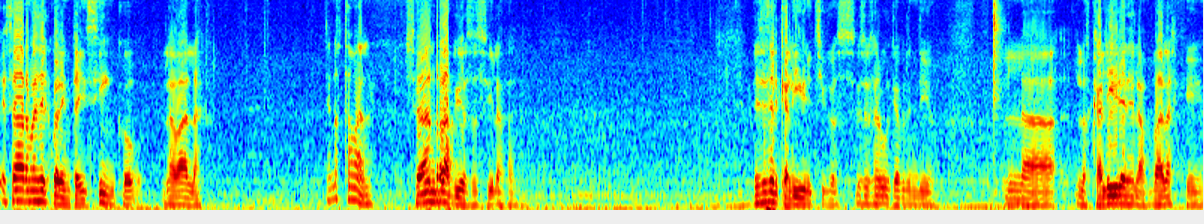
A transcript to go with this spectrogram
Esa arma es del 45, la bala. no está mal. Se van rápido, eso sí, las balas. Ese es el calibre, chicos. Eso es algo que he aprendido. La, los calibres de las balas que...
